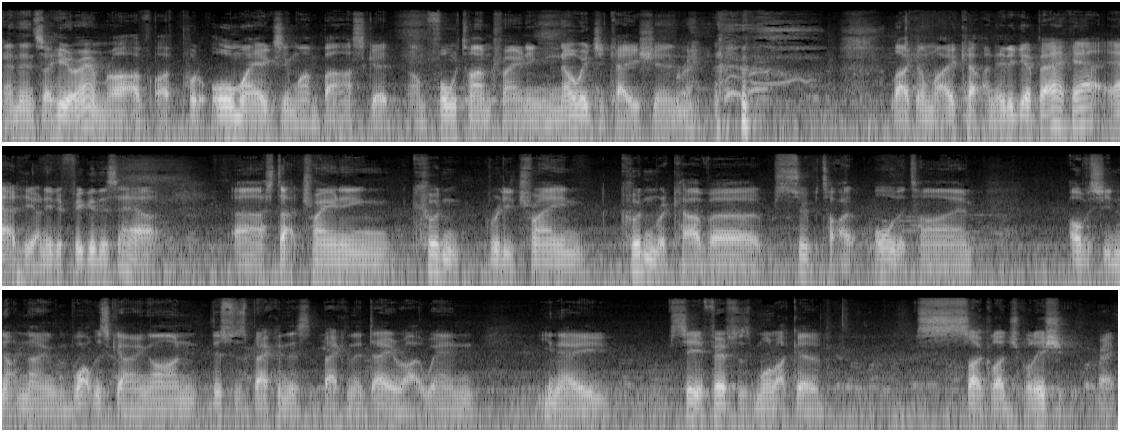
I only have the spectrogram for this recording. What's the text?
and then so here I am. Right, I've, I've put all my eggs in one basket. I'm full time training, no education. like I'm like, okay, I need to get back out out here. I need to figure this out. Uh, start training. Couldn't really train. Couldn't recover. Super tired all the time. Obviously, not knowing what was going on. This was back in this back in the day, right? When you know, CFS was more like a psychological issue. Right.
